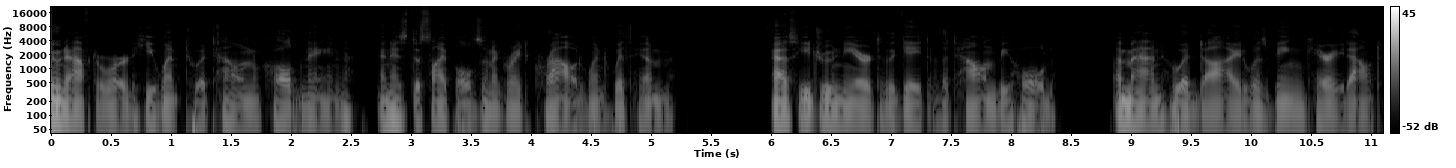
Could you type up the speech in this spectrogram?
Soon afterward he went to a town called Nain, and his disciples and a great crowd went with him. As he drew near to the gate of the town, behold, a man who had died was being carried out,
